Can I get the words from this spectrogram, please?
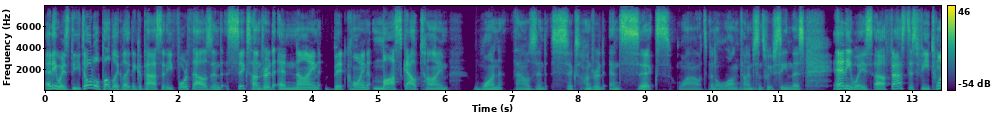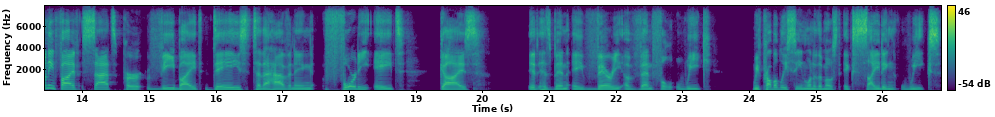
Anyways, the total public lightning capacity, 4,609 Bitcoin. Moscow time, 1,606. Wow, it's been a long time since we've seen this. Anyways, uh, fastest fee 25 sats per V byte. Days to the halvening 48. Guys, it has been a very eventful week. We've probably seen one of the most exciting weeks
